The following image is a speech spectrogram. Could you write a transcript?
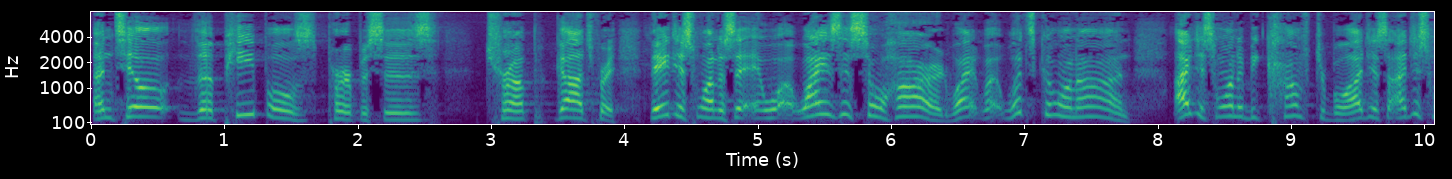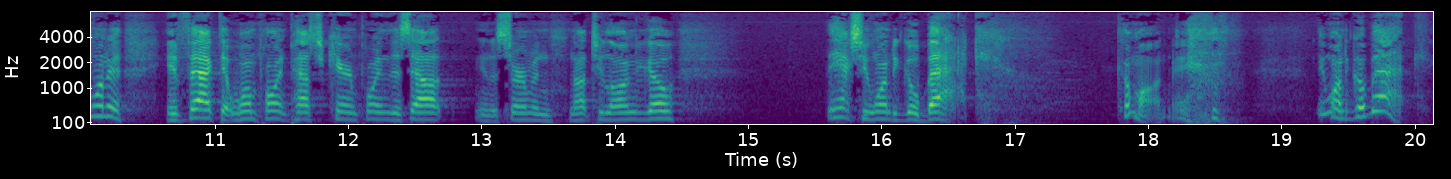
until the people's purposes trump God's purpose. They just want to say, "Why is this so hard? Why, what's going on? I just want to be comfortable. I just, I just want to." In fact, at one point, Pastor Karen pointed this out in a sermon not too long ago. They actually wanted to go back. Come on, man. they want to go back.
